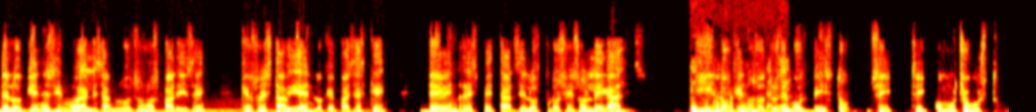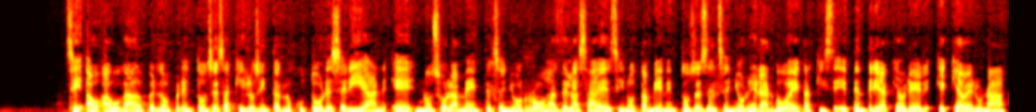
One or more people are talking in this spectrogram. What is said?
de los bienes inmuebles. A nosotros nos parece que eso está bien. Lo que pasa es que deben respetarse los procesos legales. Y lo que nosotros hemos visto, sí, sí, con mucho gusto. Sí, abogado, perdón, pero entonces aquí los interlocutores serían eh, no solamente el señor Rojas de la SAE, sino también entonces el señor Gerardo Vega. Aquí tendría que haber, que, haber una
